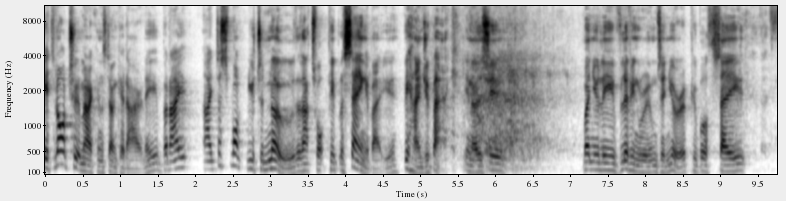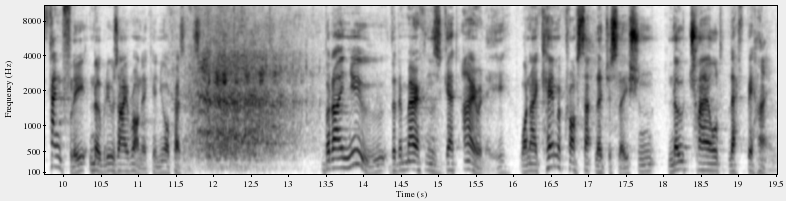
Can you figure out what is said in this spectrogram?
it's not true Americans don't get irony, but I, I just want you to know that that's what people are saying about you behind your back. You know, as you, when you leave living rooms in Europe, people say, thankfully, nobody was ironic in your presence. but I knew that Americans get irony when I came across that legislation, No Child Left Behind.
